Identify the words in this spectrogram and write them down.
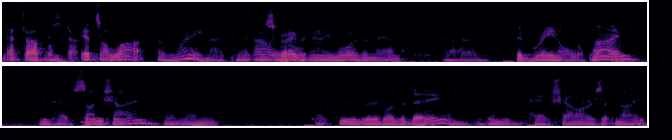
That's awful And stuff. It's a lot of rain. I can't Oh, describe yeah. it any more than that. Um, didn't rain all the time. You'd have sunshine, and then uh, through the middle of the day, and then you'd have showers at night.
